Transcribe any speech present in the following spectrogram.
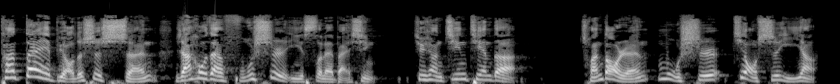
他代表的是神，然后再服侍以色列百姓，就像今天的传道人、牧师、教师一样，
